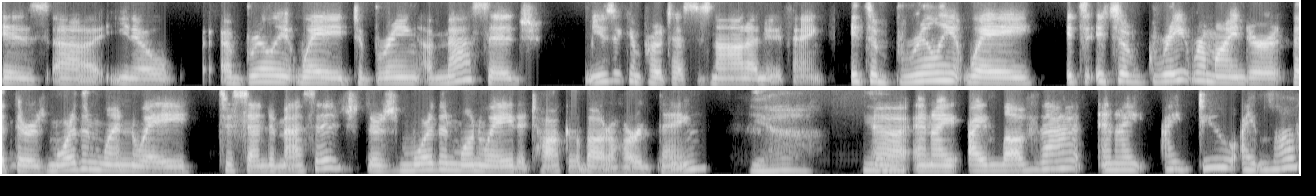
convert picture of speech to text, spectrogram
is uh, you know a brilliant way to bring a message music and protest is not a new thing it's a brilliant way it's it's a great reminder that there's more than one way to send a message there's more than one way to talk about a hard thing yeah yeah. uh, and I, I love that. And I, I do, I love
